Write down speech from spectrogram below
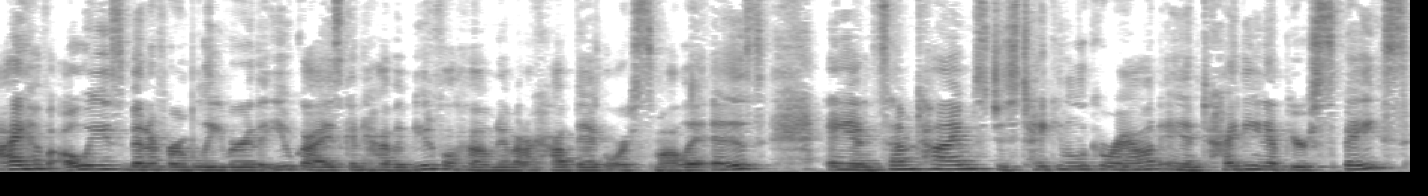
I have always been a firm believer that you guys can have a beautiful home no matter how big or small it is. And sometimes just taking a look around and tidying up up your space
